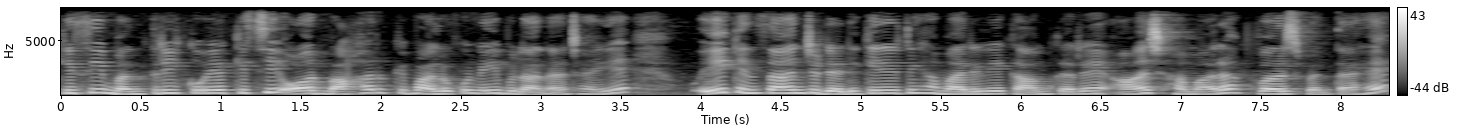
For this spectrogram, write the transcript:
किसी मंत्री को या किसी और बाहर के वालों को नहीं बुलाना चाहिए। एक इंसान जो डेडिकेटली हमारे लिए काम कर रहे हैं, आज हमारा फ़र्ज़ बनता है,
